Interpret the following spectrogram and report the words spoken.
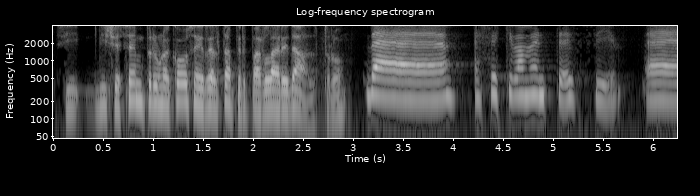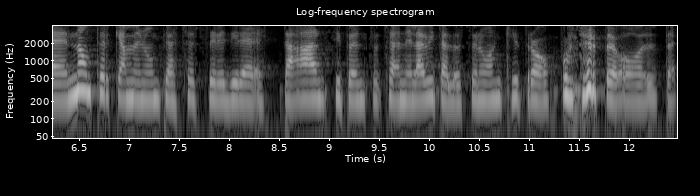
si dice sempre una cosa in realtà per parlare d'altro? Beh, effettivamente sì. Eh, non perché a me non piace essere diretta, anzi penso, cioè nella vita lo sono anche troppo certe volte,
